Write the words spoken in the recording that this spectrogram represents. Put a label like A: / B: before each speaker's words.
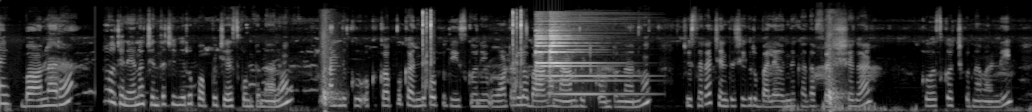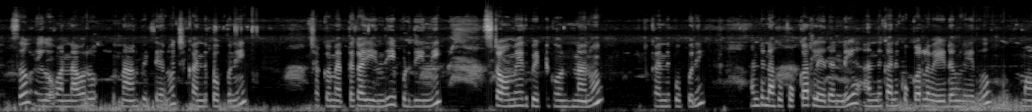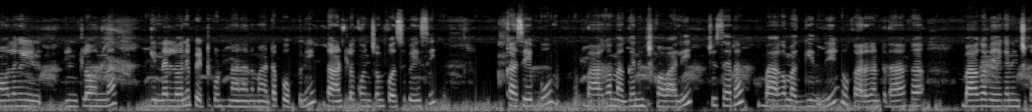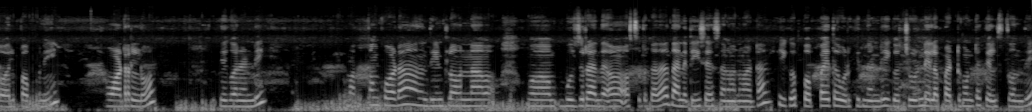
A: Hi బాగున్నారా? రోజు నేను చింత చిగురు పప్పు చేసుకుంటున్నాను. అందుకు ఒక కప్పు కందిపప్పు తీసుకొని వాటర్లో బాగా నానబెట్టుకుంటున్నాను. చూసారా చింత చిగురు భలే ఉంది కదా ఫ్రెష్గా కోసుకొచ్చుకున్నామండి. సో ఇగో వన్ అవర్ నానబెట్టాను కందిపప్పుని. చక్క మెత్తగా అయ్యింది. ఇప్పుడు దీన్ని స్టవ్ మీద పెట్టుకుంటున్నాను కందిపప్పుని. అంటే నాకు కుక్కర్ లేదండి. అందుకని కుక్కర్లో వేయడం లేదు. మామూలుగా ఇంట్లో ఉన్న గిన్నెల్లోనే పెట్టుకుంటున్నాను అనమాట పప్పుని. దాంట్లో కొంచెం పసుపు వేసి కాసేపు బాగా మగ్గనించుకోవాలి. చూసారా? బాగా మగ్గింది. ఒక అరగంట దాకా బాగా వేగనించుకోవాలి పప్పుని. వాటర్లో. ఇదిగోనండి. మొత్తం కూడా దీంట్లో ఉన్న ఆ, బుజుర వస్తుంది కదా దాన్ని తీసేసాను అనమాట ఇగో పప్పు అయితే ఉడికిందండి. ఇగో చూడండి ఇలా పట్టుకుంటే తెలుస్తుంది.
